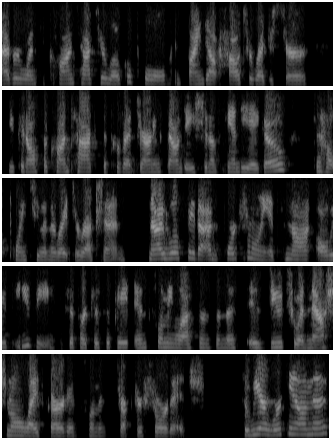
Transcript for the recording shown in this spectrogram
everyone to contact your local pool and find out how to register. You can also contact the Prevent Drowning Foundation of San Diego to help point you in the right direction. Now, I will say that unfortunately, it's not always easy to participate in swimming lessons, and this is due to a national lifeguard and swim instructor shortage. So we are working on this,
